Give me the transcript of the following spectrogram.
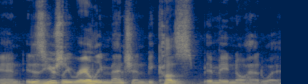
and it is usually rarely mentioned because it made no headway.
